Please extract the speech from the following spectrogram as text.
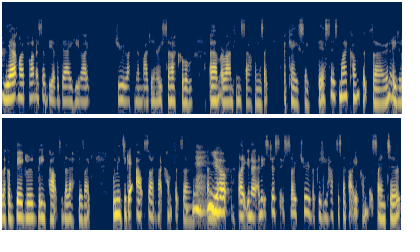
yeah my partner said the other day he like drew like an imaginary circle um, around himself and he was like okay so this is my comfort zone and he did like a big leap out to the left he was like we need to get outside of that comfort zone and yep. like you know and it's just it's so true because you have to step out of your comfort zone to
